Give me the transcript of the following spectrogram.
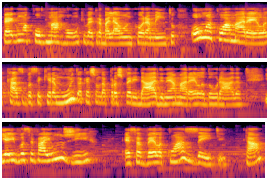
pega uma cor marrom que vai trabalhar o ancoramento ou uma cor amarela, caso você queira muito a questão da prosperidade, né, amarela, dourada. E aí você vai ungir essa vela com azeite, tá?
